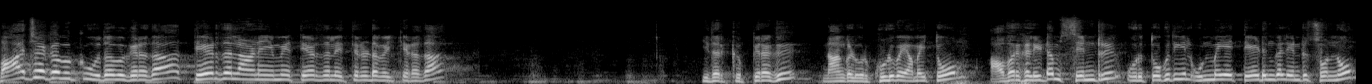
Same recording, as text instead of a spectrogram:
பாஜகவுக்கு உதவுகிறதா? தேர்தல் ஆணையமே தேர்தலை திருட வைக்கிறதா? இதற்கு பிறகு நாங்கள் ஒரு குழுவை அமைத்தோம். அவர்களிடம் சென்று ஒரு தொகுதியில் உண்மையை தேடுங்கள் என்று சொன்னோம்.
